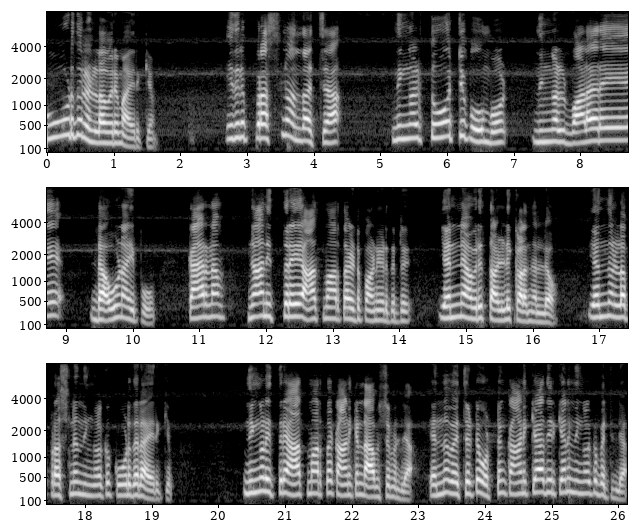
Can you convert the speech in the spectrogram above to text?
കൂടുതലുള്ളവരുമായിരിക്കും. ഇതിൽ പ്രശ്നം എന്താ വെച്ചാൽ നിങ്ങൾ തോറ്റു പോകുമ്പോൾ നിങ്ങൾ വളരെ ഡൗൺ ആയി പോവും. കാരണം ഞാൻ ഇത്രയും ആത്മാർത്ഥമായിട്ട് പണിയെടുത്തിട്ട് എന്നെ അവർ തള്ളിക്കളഞ്ഞല്ലോ. എന്നുള്ള പ്രശ്നം നിങ്ങൾക്ക് കൂടുതലായിരിക്കും. നിങ്ങൾ ഇത്ര ആത്മാർത്ഥത കാണിക്കേണ്ട ആവശ്യമില്ല. എന്ന് വെച്ചിട്ട് ഒട്ടും കാണിക്കാതിരിക്കാനും നിങ്ങൾക്ക് പറ്റില്ല.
